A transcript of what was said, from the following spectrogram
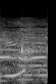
你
